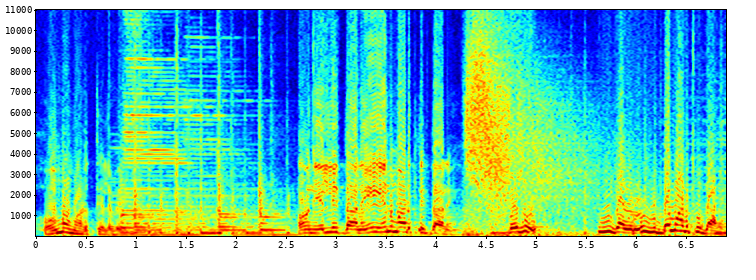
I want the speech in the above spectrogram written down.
ಹೋಮ ಮಾಡುತ್ತಿಲ್ಲವೇ? ಅವನು ಎಲ್ಲಿದ್ದಾನೆ? ಏನು ಮಾಡುತ್ತಿದ್ದಾನೆ? ಪ್ರಭು, ಈಗ ಅವರು ಯುದ್ಧ ಮಾಡುತ್ತಿದ್ದಾರೆ.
